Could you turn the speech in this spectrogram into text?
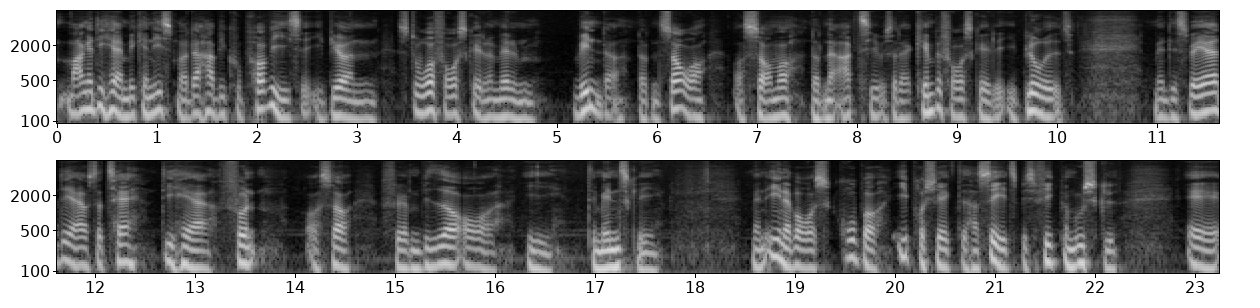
mange af de her mekanismer, der har vi kunne påvise i bjørnen store forskelle mellem vinter, når den sover, og sommer, når den er aktiv, så der er kæmpe forskelle i blodet. Men det svære, det er jo så at tage de her fund, og så føre dem videre over i det menneskelige. Men en af vores grupper i projektet har set specifikt på muskel øh,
